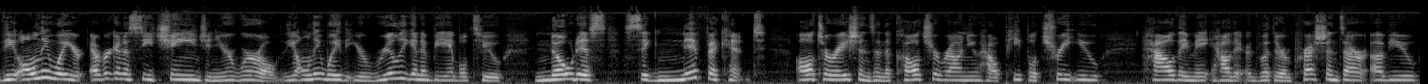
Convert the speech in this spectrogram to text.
The only way you're ever going to see change in your world, the only way that you're really going to be able to notice significant alterations in the culture around you, how people treat you, how they may how they what their impressions are of you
